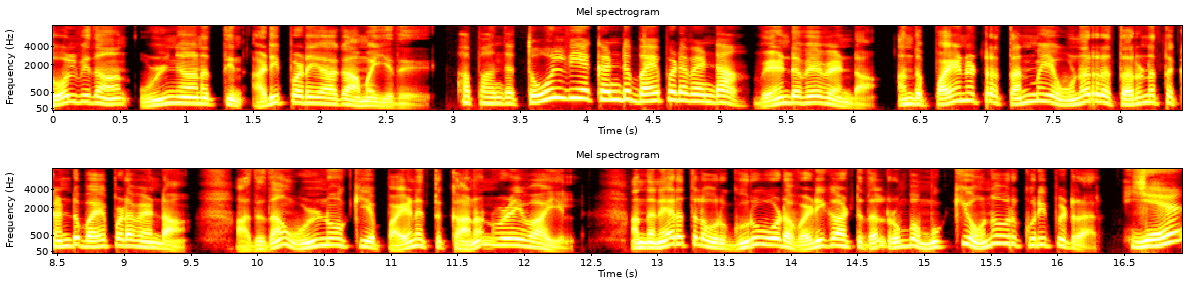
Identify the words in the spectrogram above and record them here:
தோல்விதான் உள்ஞானத்தின் அடிப்படையாக அமையுது. அப்ப அந்த தோல்விய கண்டு பயப்பட வேண்டாம். வேண்டவே வேண்டாம். அந்த பயனற்ற தன்மையை உணர்ற தருணத்தை கண்டு பயப்பட வேண்டாம். அதுதான் உள்நோக்கிய பயணத்துக்கான நுழைவாயில். அந்த நேரத்துல ஒரு குருவோட வழிகாட்டுதல் ரொம்ப முக்கியம்னு அவர் குறிப்பிடுறார். ஏன்?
